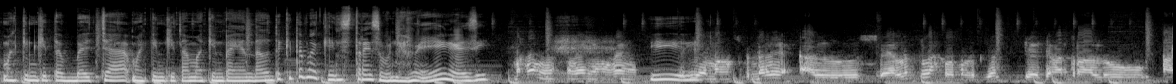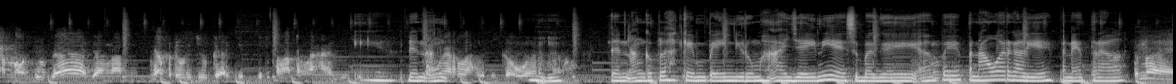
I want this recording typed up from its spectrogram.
makin kita baca, makin kita makin pengen tahu tuh kita makin stres sebenarnya ya gak sih? makanya makanya makanya Iya. jadi emang sebenarnya harus balance lah kalau menurut gue ya jangan terlalu parno juga jangan nggak peduli juga gitu jadi tengah-tengah aja Iya. Dan aware lah lebih ke aware dan anggaplah campaign di rumah aja ini ya sebagai apa ya penawar kali ya, penetral. benar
